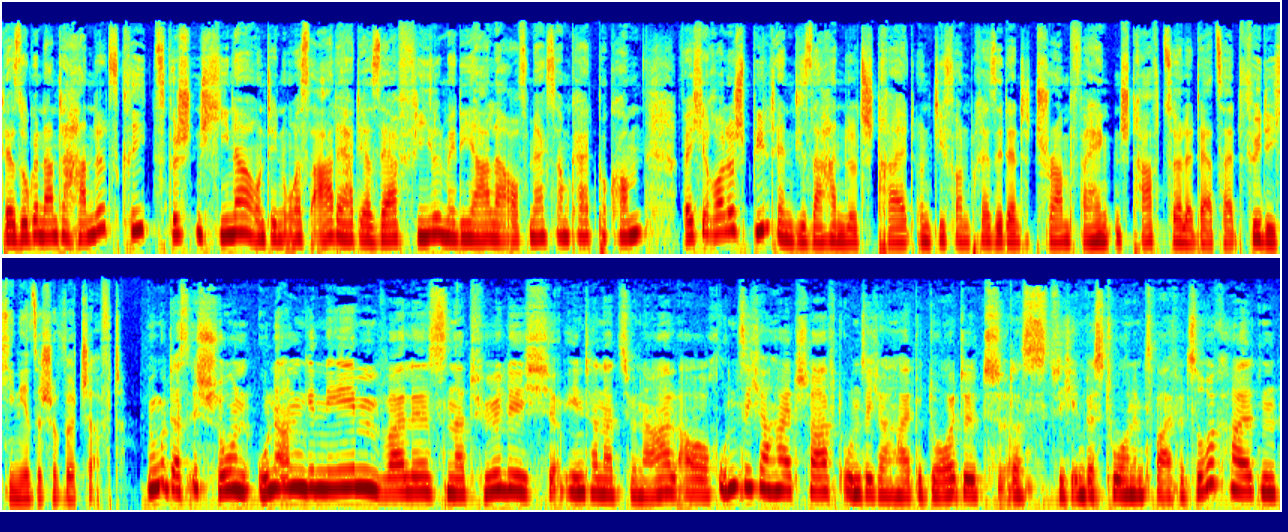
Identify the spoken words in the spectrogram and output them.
Der sogenannte Handelskrieg zwischen China und den USA, der hat ja sehr viel mediale Aufmerksamkeit bekommen. Welche Rolle spielt denn dieser Handelsstreit und die von Präsident Trump verhängten Strafzölle derzeit für die chinesische Wirtschaft? Nun, das ist schon unangenehm, weil es natürlich international auch Unsicherheit schafft. Unsicherheit bedeutet, dass sich Investoren im Zweifel zurückhalten.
